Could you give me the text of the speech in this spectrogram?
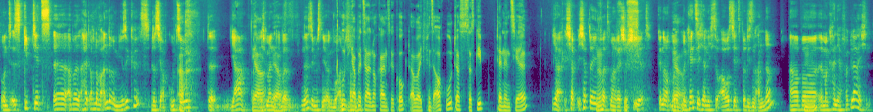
Und es gibt jetzt äh, aber halt auch noch andere Musicals. Das ist ja auch gut so. Ach. Ja, Ja, ich meine, ja. aber ne, sie müssen ja irgendwo Gut, anfangen. ich habe jetzt halt noch keins geguckt, aber ich finde es auch gut, dass es das gibt, tendenziell. Ja, ich habe ich hab da jedenfalls mal recherchiert. Genau, man, Ja. man kennt sich ja nicht so aus jetzt bei diesen anderen, aber äh, man kann ja vergleichen.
